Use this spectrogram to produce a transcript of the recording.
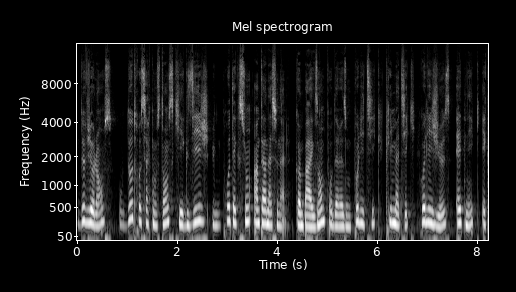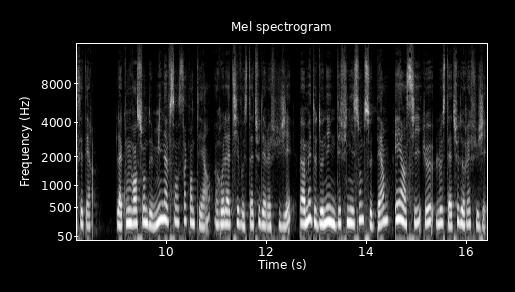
de violence ou d'autres circonstances qui exigent une protection internationale, comme par exemple pour des raisons politiques, climatiques, religieuses, ethniques, etc. La Convention de 1951 relative au statut des réfugiés permet de donner une définition de ce terme et ainsi que le statut de réfugié.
